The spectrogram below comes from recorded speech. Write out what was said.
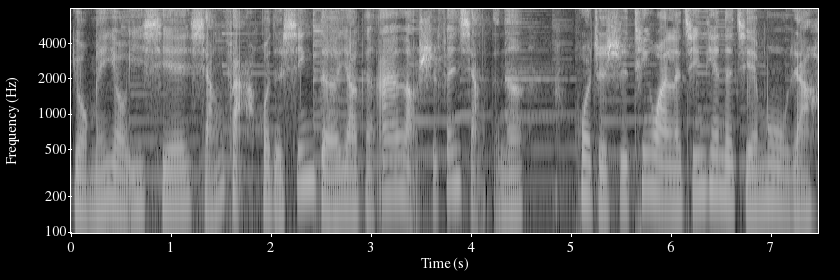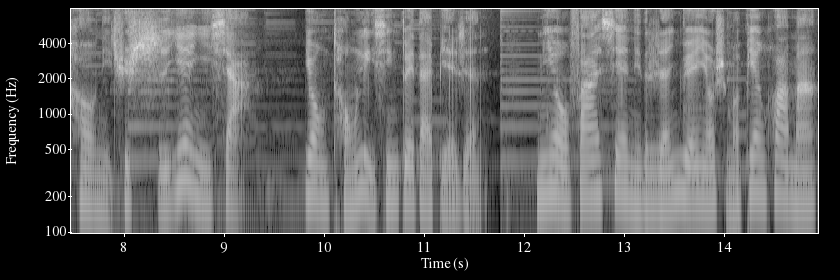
有没有一些想法或者心得要跟安安老师分享的呢？或者是听完了今天的节目，然后你去实验一下，用同理心对待别人，你有发现你的人缘有什么变化吗？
